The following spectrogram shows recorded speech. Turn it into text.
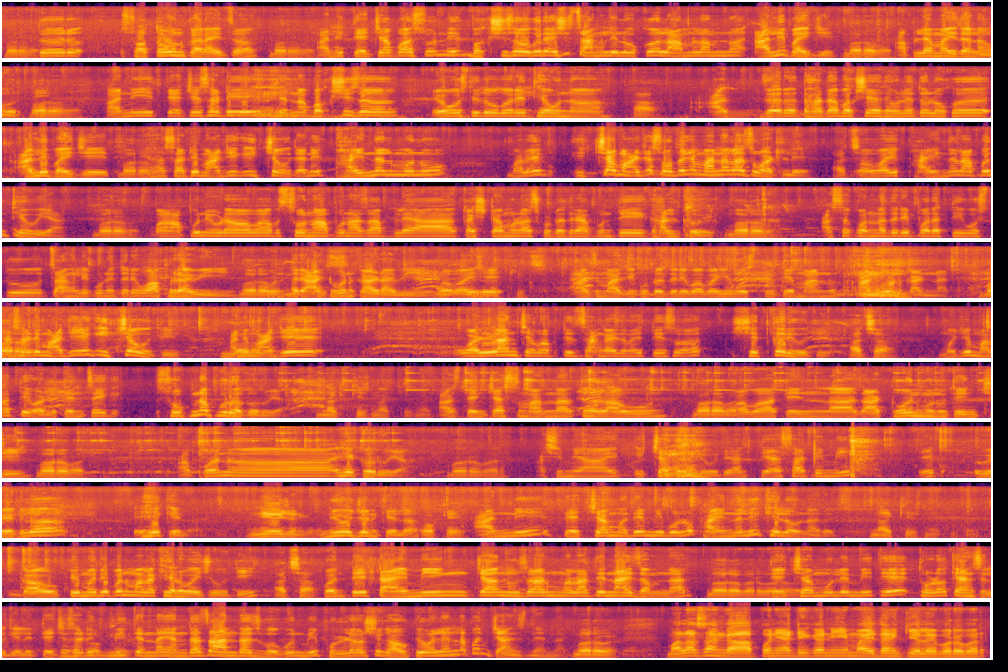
तर स्वतःहून करायचं. बरोबर. आणि त्याच्यापासून एक बक्षीस वगैरे अशी चांगली लोक लांब लांब आली पाहिजेत. बरोबर. आपल्या मैदानावरती. बरोबर. आणि त्याच्यासाठी त्यांना बक्षीस व्यवस्थित वगैरे ठेवणं. हां. आज जर दहा दहा बक्षीस ठेवले तर लोक आली पाहिजेत. बरोबर. ह्यासाठी माझी एक इच्छा होती. आणि एक फायनल म्हणू मला एक इच्छा माझ्या स्वतःच्या मनालाच वाटले. अच्छा. बाबा एक फायनल आपण ठेवूया. बरोबर. बा आपण एवढं बाबा सोनं आपण आज आपल्या कष्टामुळे आज कुठेतरी आपण ते घालतोय. बरोबर. असं कोणाला तरी परत ती वस्तू चांगली कुणीतरी वापरावी कोणीतरी. आठवण काढावी. बाबा हे. आज माझी कुठेतरी बाबा ही वस्तू ते माणूस आठवण काढणार. त्यासाठी माझी एक इच्छा होती. आणि माझे वडिलांच्या बाबतीत सांगायचं म्हणजे ते सुद्धा शेतकरी होते. अच्छा. म्हणजे मला ते वाटलं त्यांचं एक स्वप्न पुरं करूया. नक्कीच नक्कीच नक्कीच. आज त्यांच्या स्मरणार्थ लावून बरोबर. बाबा त्यांना आज आठवण म्हणू त्यांची. बरोबर. आपण अं, हे करूया. बरोबर. अशी मी एक इच्छा धरली होती. आणि त्यासाठी मी एक वेगळं हे केलं. नियोजन केलं. नियोजन केलं. ओके. आणि त्याच्यामध्ये मी बोललो फायनली खेळवणारच. नक्कीच नक्कीच. गावठीमध्ये पण मला खेळवायची होती. अच्छा. पण ते टायमिंगच्या नुसार मला ते नाही जमणार. बरोबर बरोबर. त्याच्यामुळे मी ते थोडं कॅन्सल केले. त्याच्यासाठी मी त्यांना यंदाचा अंदाज बघून मी पुढल्या वर्षी गावठीवाल्यांना पण चान्स देणार. बरोबर. मला सांगा आपण या ठिकाणी मैदान केलंय बरोबर?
